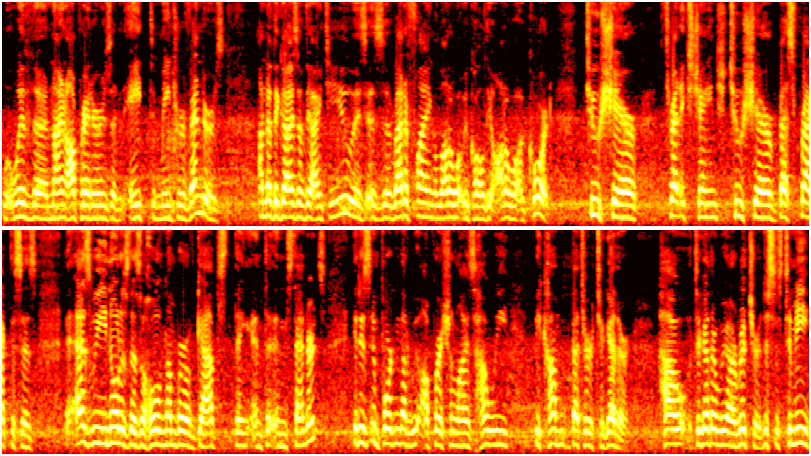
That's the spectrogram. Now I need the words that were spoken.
with uh, nine operators and eight major vendors, under the guise of the ITU, is, is ratifying a lot of what we call the Ottawa Accord to share threat exchange, to share best practices. As we notice there's a whole number of gaps thing in, in standards, it is important that we operationalize how we become better together, how together we are richer. This is, to me,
